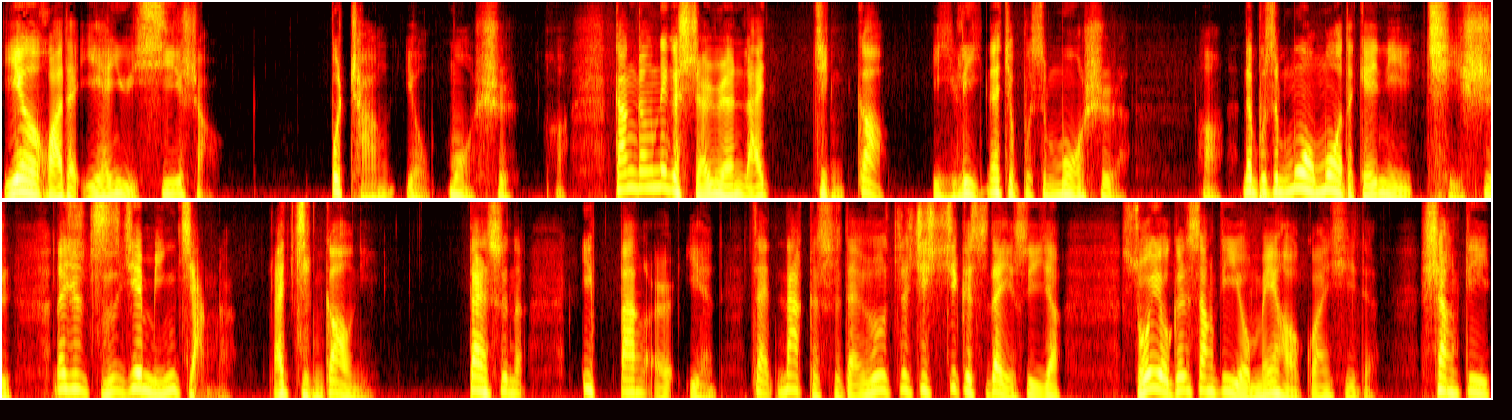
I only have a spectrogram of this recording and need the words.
耶和华的言语稀少，不常有默示啊。刚刚那个神人来警告以利，那就不是默示了啊，那不是默默的给你启示，那就是直接明讲了，来警告你。但是呢，一般而言，在那个时代，如果这这这个时代也是一样，所有跟上帝有美好关系的，上帝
